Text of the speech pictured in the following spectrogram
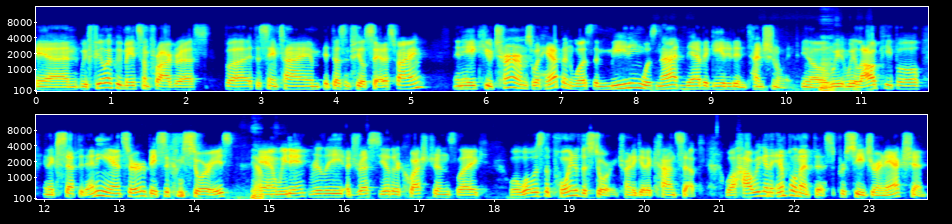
and we feel like we've made some progress, but at the same time, it doesn't feel satisfying in AQ terms, what happened was the meeting was not navigated intentionally. You know, mm. we, we allowed people and accepted any answer, basically stories, yep. and we didn't really address the other questions like, well, what was the point of the story? Trying to get a concept. Well, how are we going to implement this procedure in action?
